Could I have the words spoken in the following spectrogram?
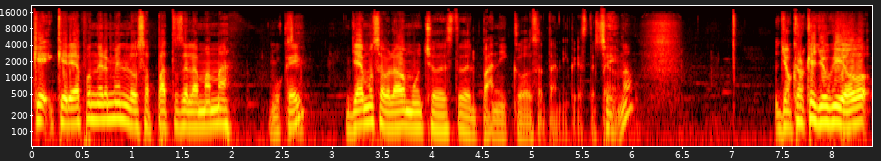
Que, quería ponerme en los zapatos de la mamá, ¿ok? Sí. Ya hemos hablado mucho de este del pánico satánico y este Sí. pedo, ¿no? Yo creo que Yu-Gi-Oh!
